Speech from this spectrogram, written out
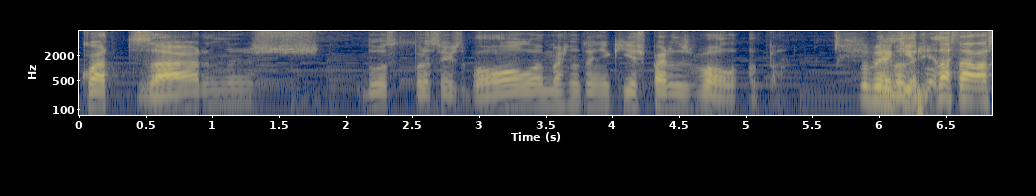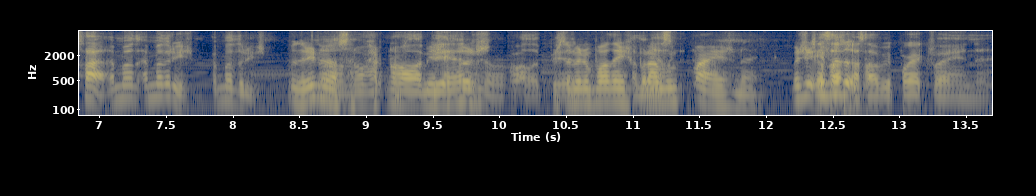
4 desarmes, 12 recuperações de bola, mas não tenho aqui as perdas de bola. Pá. Vou ver aqui. Amadorismo. Lá está, lá está. ama- Amadorismo. Amadorismo. Madrid, Não, nossa, não, não vale a mas pena. depois- Não vale a Mas pena. também não podem esperar Mas- muito mais, não é? Mas, Já mas- sabe, já sabe para que é que vem, né?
